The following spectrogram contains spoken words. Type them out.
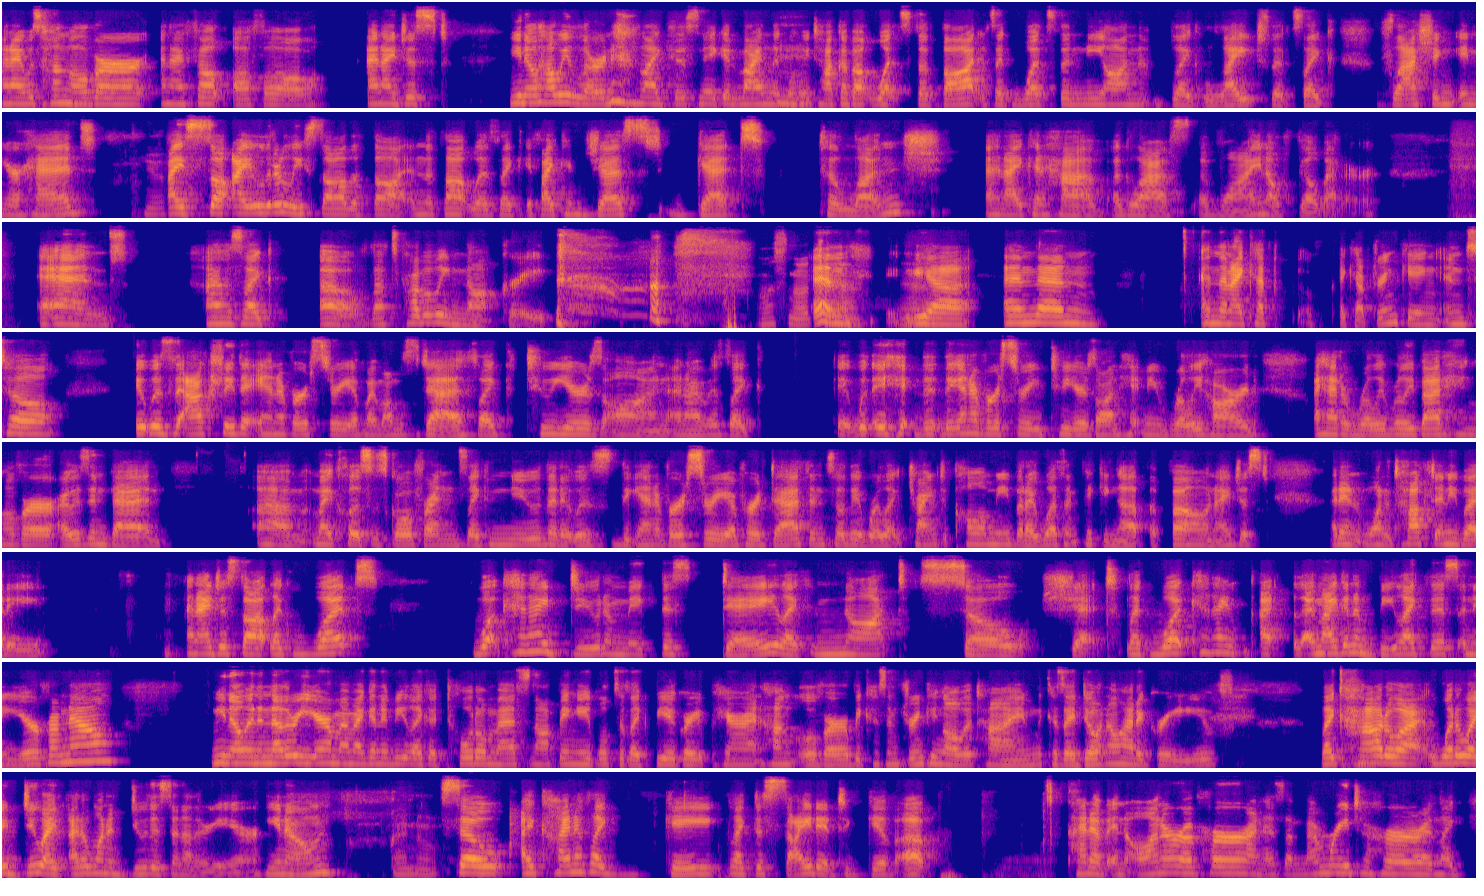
And I was hungover and I felt awful. And I just, you know, how we learn in like this naked mind, like mm-hmm. when we mm-hmm. talk about what's the thought, it's like, what's the neon like light that's like flashing in your head? Yes. I saw, I literally saw the thought. And the thought was like, if I can just get to lunch and I can have a glass of wine, I'll feel better. And I was like, oh, that's probably not great. That's not and yeah. yeah. And then and then I kept I kept drinking until it was actually the anniversary of my mom's death, like two years on. And I was like, it, it hit the, the anniversary two years on hit me really hard. I had a really, really bad hangover. I was in bed. Um, my closest girlfriends like knew that it was the anniversary of her death. And so they were like trying to call me, but I wasn't picking up the phone. I just I didn't want to talk to anybody. And I just thought like what what can I do to make this day like not so shit? Like what can I, I am I going to be like this in a year from now? you know, in another year, am I going to be like a total mess, not being able to like be a great parent, hung over because I'm drinking all the time because I don't know how to grieve? Like, mm. how do I, what do I do? I, I don't want to do this another year, you know? I know. So I kind of like gave like decided to give up kind of in honor of her and as a memory to her and like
